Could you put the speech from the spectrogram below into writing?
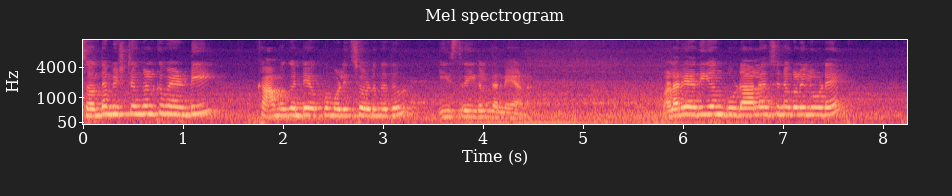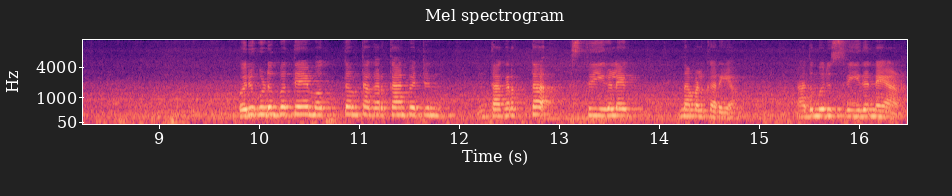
സ്വന്തം ഇഷ്ടങ്ങൾക്ക് വേണ്ടി കാമുകന്റെ ഒപ്പം ഒളിച്ചോടുന്നതും ഈ സ്ത്രീകൾ തന്നെയാണ്. വളരെയധികം ഗൂഢാലോചനകളിലൂടെ ഒരു കുടുംബത്തെ മൊത്തം തകർക്കാൻ പറ്റും തകർത്ത സ്ത്രീകളെ നമ്മൾക്കറിയാം. അതും ഒരു സ്ത്രീ തന്നെയാണ്.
